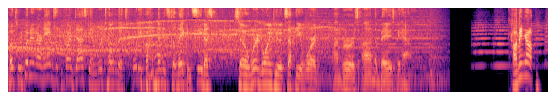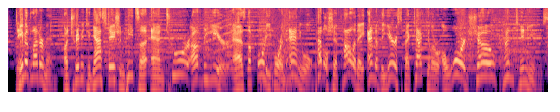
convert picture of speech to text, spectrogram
Folks, we put in our names at the front desk and we're told it's 45 minutes till they can seat us, so we're going to accept the award on Brewers on the Bay's behalf. Coming up, David Letterman, a tribute to gas station pizza and tour of the year as the 44th annual Pedalshift Holiday End of the Year Spectacular Award Show continues.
